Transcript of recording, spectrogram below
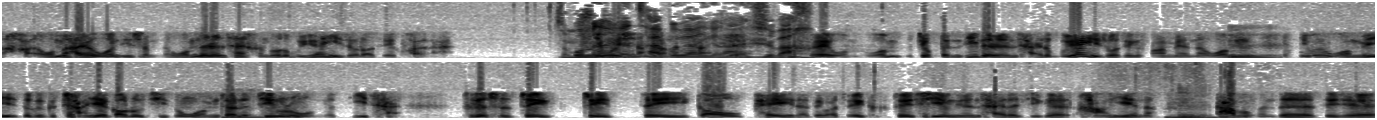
还我们还有问题什么呢？我们的人才很多都不愿意走到这一块来。怎么说我们的人才不愿意来是吧？对我们，我们就本地的人才都不愿意做这个方面的。我们、嗯因为我们这个产业高度集中，我们这儿的金融、我们的地产，这个是最最最高配的，对吧？最最吸引人才的几个行业呢。嗯大部分的这些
